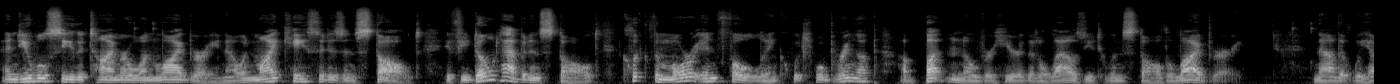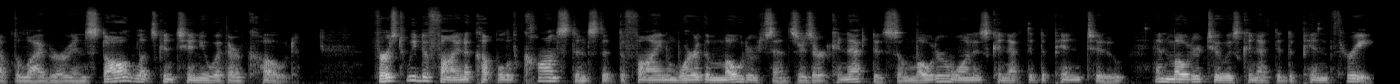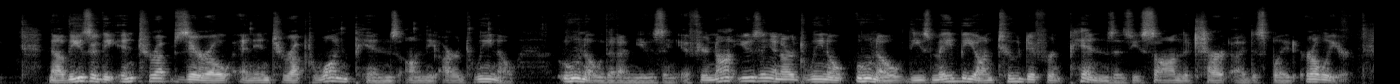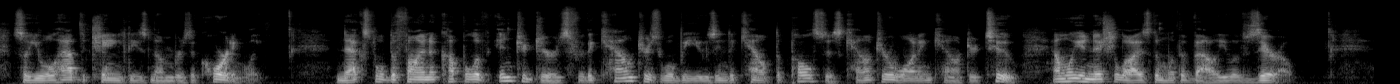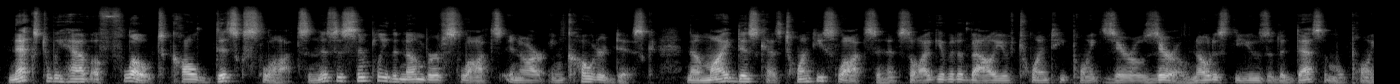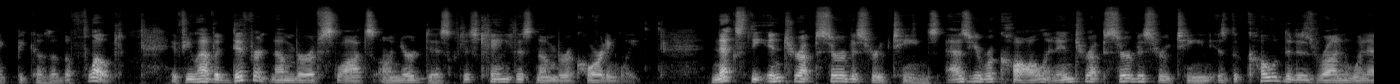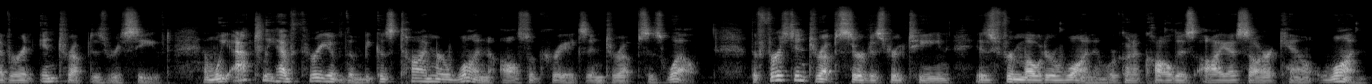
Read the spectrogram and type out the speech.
And you will see the Timer 1 library. Now in my case it is installed. If you don't have it installed, click the More Info link which will bring up a button over here that allows you to install the library. Now that we have the library installed, let's continue with our code. First, we define a couple of constants that define where the motor sensors are connected. So motor 1 is connected to pin 2, and motor 2 is connected to pin 3. Now these are the interrupt 0 and interrupt 1 pins on the Arduino. Uno that I'm using. If you're not using an Arduino Uno, these may be on two different pins as you saw in the chart I displayed earlier. So you will have to change these numbers accordingly. Next, we'll define a couple of integers for the counters we'll be using to count the pulses, counter 1 and counter 2, and we initialize them with a value of 0. Next, we have a float called disk slots, and this is simply the number of slots in our encoder disk. Now, my disk has 20 slots in it, so I give it a value of 20.00. Notice the use of the decimal point because of the float. If you have a different number of slots on your disk, just change this number accordingly. Next, the interrupt service routines. As you recall, an interrupt service routine is the code that is run whenever an interrupt is received. And we actually have three of them because timer 1 also creates interrupts as well. The first interrupt service routine is for motor 1, and we're going to call this ISR count 1.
